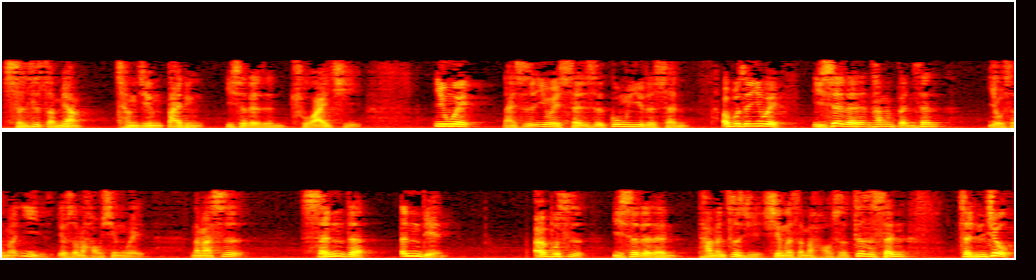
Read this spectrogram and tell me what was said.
神是怎么样曾经带领以色列人出埃及，因为乃是因为神是公义的神，而不是因为。以色列人他们本身有什么义，有什么好行为，那么是神的恩典，而不是以色列人他们自己行了什么好事。这是神拯救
